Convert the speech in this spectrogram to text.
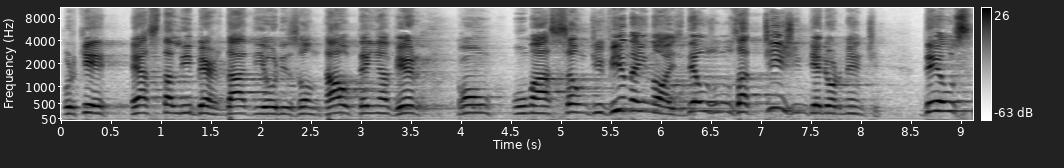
Porque esta liberdade horizontal tem a ver com uma ação divina em nós. Deus nos atinge interiormente. Deus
